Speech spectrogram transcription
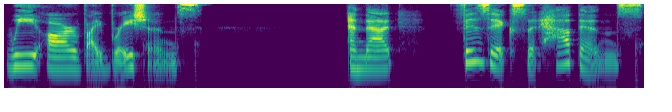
We are vibrations. And that physics that happens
